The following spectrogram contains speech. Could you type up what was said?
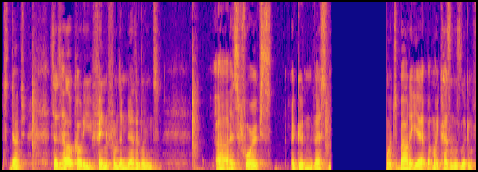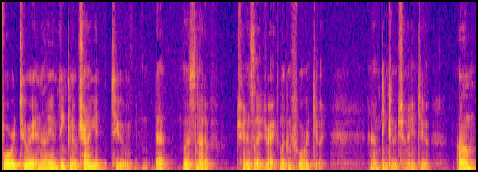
It's Dutch." It says, "Hello, Coty. Finn from the Netherlands." Uh, is Forex a good investment? Much about it yet, but my cousin is looking forward to it, and I am thinking of trying it too. That must not have translated right. Looking forward to it, and I'm thinking of trying it too. Um,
